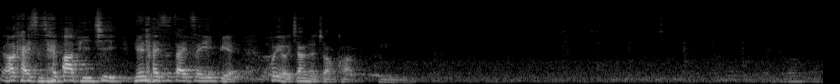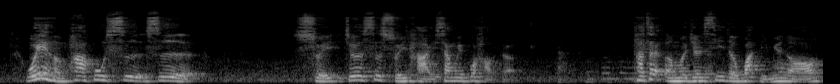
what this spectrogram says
然后开始在发脾气，原来是在这一边，会有这样的状况。嗯，我也很怕护士是水，就是水海相位不好的，他在 emergency 的 what 里面哦。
